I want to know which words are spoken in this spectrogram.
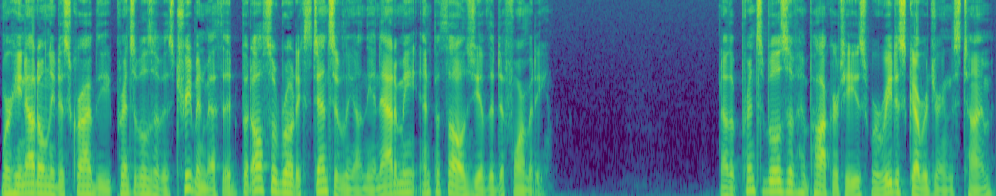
where he not only described the principles of his treatment method, but also wrote extensively on the anatomy and pathology of the deformity. Now, the principles of Hippocrates were rediscovered during this time,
